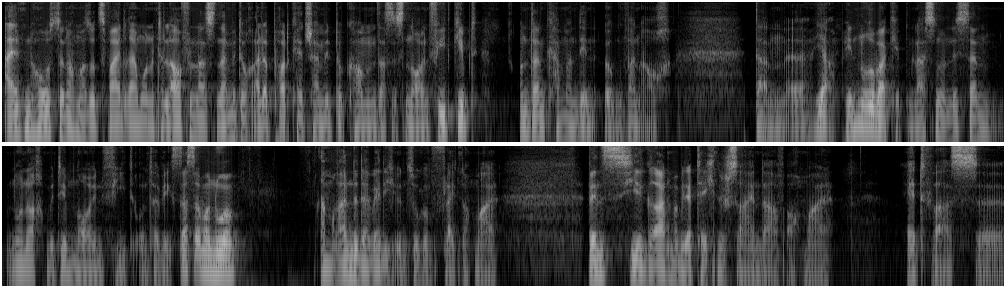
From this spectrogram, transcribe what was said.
alten Hoster nochmal so zwei, drei Monate laufen lassen, damit auch alle Podcatcher mitbekommen, dass es einen neuen Feed gibt. Und dann kann man den irgendwann auch dann äh, ja, hinten rüber kippen lassen und ist dann nur noch mit dem neuen Feed unterwegs. Das aber nur am Rande, da werde ich in Zukunft vielleicht nochmal, wenn es hier gerade mal wieder technisch sein darf, auch mal etwas äh,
